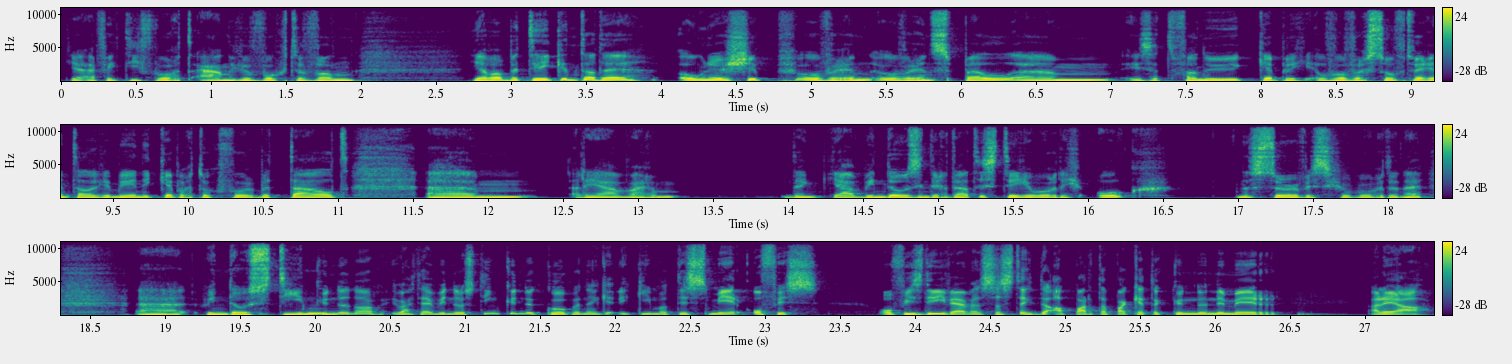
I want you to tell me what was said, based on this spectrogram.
ja, effectief wordt aangevochten van ja, wat betekent dat, hè? Ownership over een, over een spel. Um, is het van u, ik heb er, of over software in het algemeen, ik heb er toch voor betaald. Um, allee, ja, waarom... Denk, ja, Windows inderdaad is tegenwoordig ook een service geworden. Hè? Uh, Windows 10... Kun je nog... Wacht, hè, Windows 10 kun je kopen, denk ik, maar het is meer Office. Office 365, de aparte pakketten kun je niet meer... Allee, ja,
